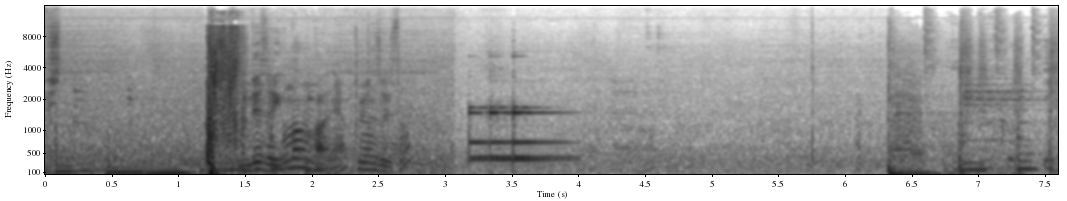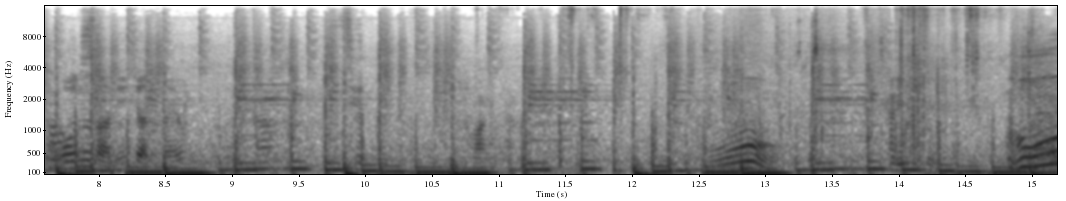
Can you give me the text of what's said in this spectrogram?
멋있. 군대에서 이거 하는 거 아니야? 훈련소에서? 이거는 아니지 않나요? 오. 잘. 오.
